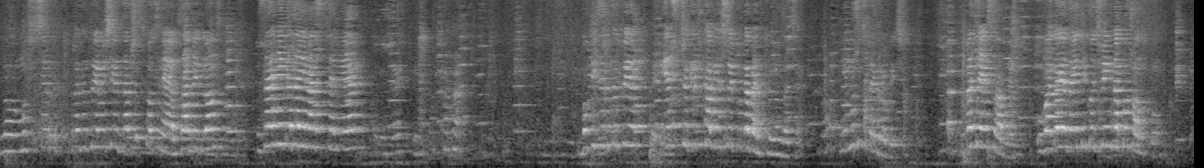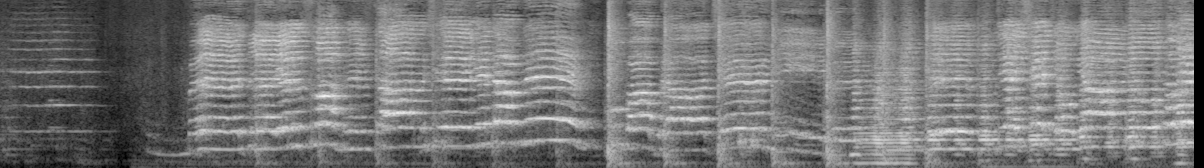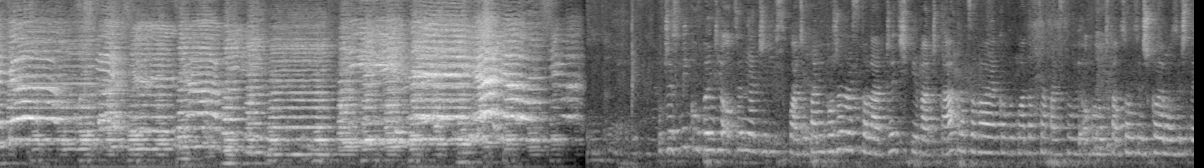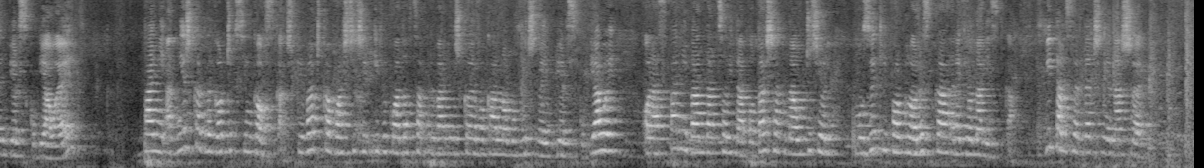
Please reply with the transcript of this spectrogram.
No musicie, prezentujemy się, za wszystko oceniają. Za wygląd, za niegadanie na scenie. Bo widzę, że to jest przegrywka, więc sobie pogawędki urządzacie. Nie możecie tak robić. Beta jest sławny. Uwaga, ja daję tylko dźwięk na początku. Bożena Stolarczyk, śpiewaczka, pracowała jako wykładowca Państwowej Ogólnokształcącej Szkoły Muzycznej w Bielsku Białej. Pani Agnieszka Gregorczyk-Sinkowska, śpiewaczka, właściciel i wykładowca prywatnej Szkoły Wokalno-Muzycznej w Bielsku Białej oraz pani Wanda Cojda-Potasiak, nauczyciel muzyki, folklorystka, regionalistka. Witam serdecznie nasze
